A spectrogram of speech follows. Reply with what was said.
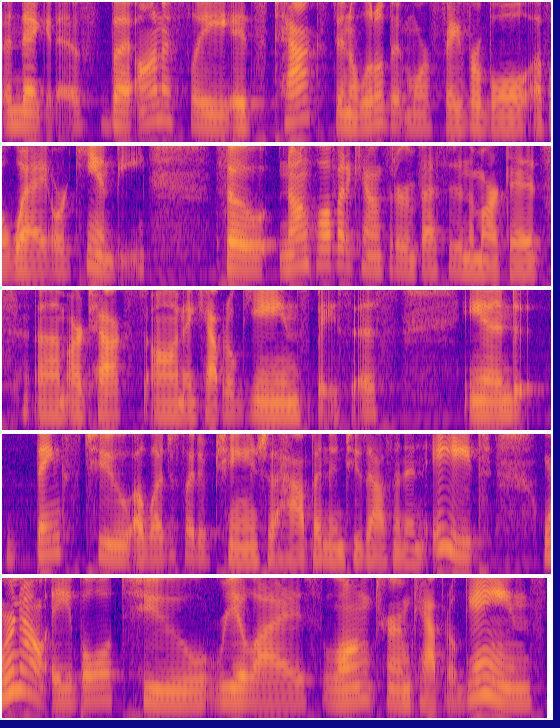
a negative, but honestly, it's taxed in a little bit more favorable of a way, or can be. So, non qualified accounts that are invested in the markets um, are taxed on a capital gains basis. And thanks to a legislative change that happened in 2008, we're now able to realize long term capital gains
